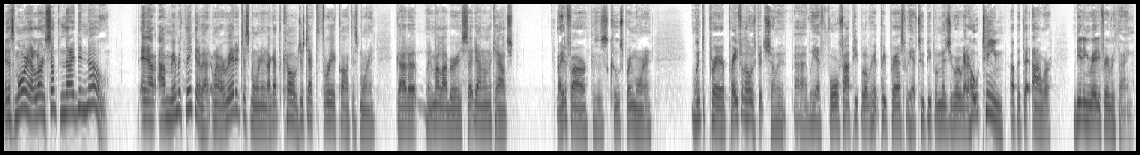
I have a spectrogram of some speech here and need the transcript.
And this morning I learned something that I didn't know. And I, I remember thinking about it. When I read it this morning, I got the call just after 3 o'clock this morning, got up, went to my library, sat down on the couch, made a fire because it was a cool spring morning, went to prayer, prayed for the Holy Spirit to show me. Uh, we have four or five people over here at Pre-Press. We have two people in Medjugorje. We got a whole team up at that hour getting ready for everything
